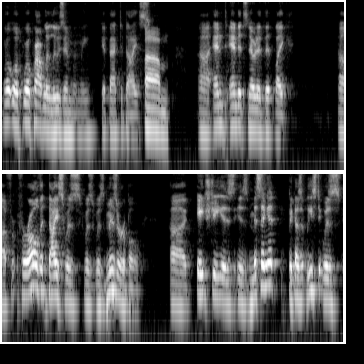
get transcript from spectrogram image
we'll, we'll we'll probably lose him when we get back to Dice. Um, uh, and and it's noted that like, uh, for for all that Dice was was was miserable, uh, HG is is missing it because at least it was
